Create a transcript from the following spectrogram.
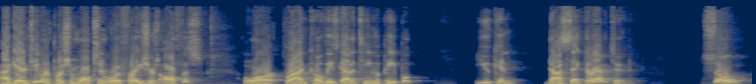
I guarantee when a person walks in Roy Frazier's office or Brian Covey's got a team of people, you can dissect their attitude. So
